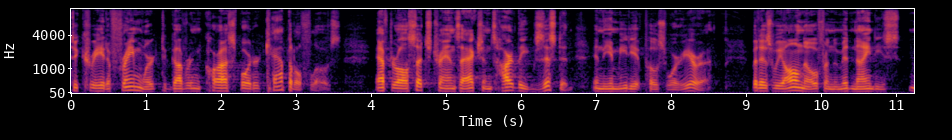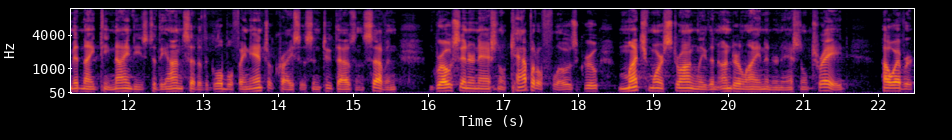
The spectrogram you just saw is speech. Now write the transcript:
to create a framework to govern cross-border capital flows. After all, such transactions hardly existed in the immediate post-war era. But as we all know from the mid-90s, mid-1990s to the onset of the global financial crisis in 2007, gross international capital flows grew much more strongly than underlying international trade, However,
